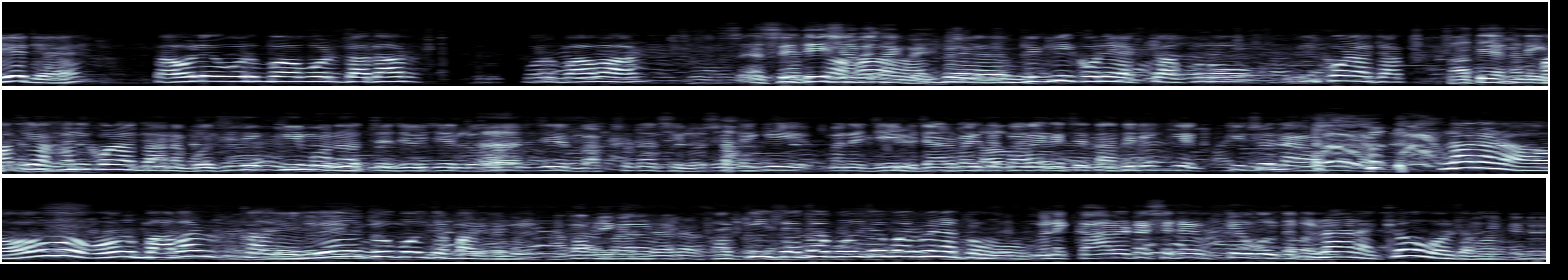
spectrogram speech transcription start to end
দিয়ে দেয় তাহলে ওর বা ওর দাদার ওর বাবার স্মৃতি হিসেবে হ্যাঁ, থাকবে বিক্রি করে একটা কোনো ই করা যাক। ফাতিহাখানি হাতিয়াখানি করা যাক। না বলছি যে কি মনে হচ্ছে যে ওই যে লোহার যে বাক্সটা ছিল সেটা কি মানে যে যার বাড়িতে পারা গেছে তাদেরই কি কিছু না না না না ও ওর বাবার কালের এ তো বলতে পারবে না। আকিল চাচা বলতে পারবে না তো। মানে কার এটা সেটা কেউ বলতে পারবে না। না না কেউ বলতে পারবে না।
